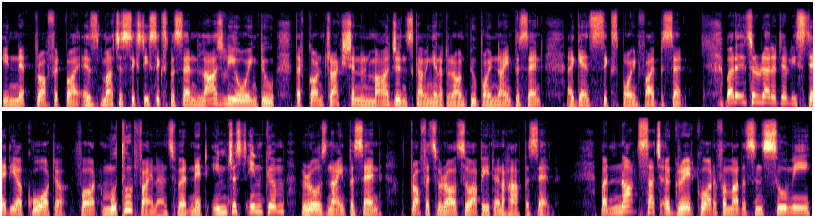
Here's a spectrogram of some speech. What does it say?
in net profit by as much as 66%, largely owing to that contraction in margins coming in at around 2.9% against 6.5%. But it's a relatively steadier quarter for Muthoot Finance, where net interest income rose 9%, profits were also up 8.5% but not such a great quarter for Motherson Sumi,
